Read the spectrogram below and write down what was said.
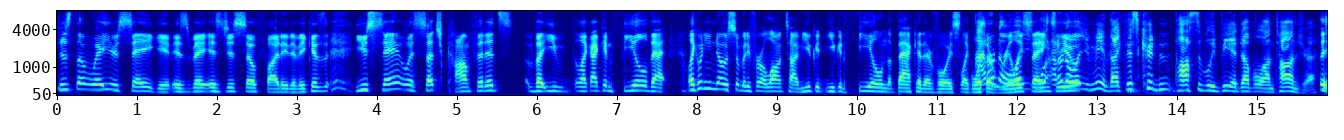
just the way you're saying it is is just so funny to me because you say it with such confidence but you like I can feel that like when you know somebody for a long time you could you could feel in the back of their voice like what they're really what, saying what- I don't you know what you mean. Like this couldn't possibly be a double entendre.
